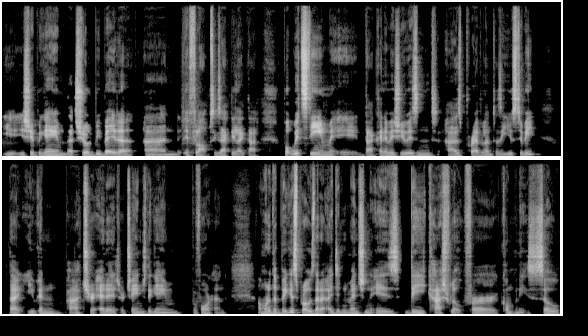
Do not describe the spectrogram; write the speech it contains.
you, you ship a game that should be beta and it flops exactly like that. But with Steam, eh, that kind of issue isn't as prevalent as it used to be. That you can patch or edit or change the game beforehand. And one of the biggest pros that I- I didn't mention is the cash flow for companies. So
